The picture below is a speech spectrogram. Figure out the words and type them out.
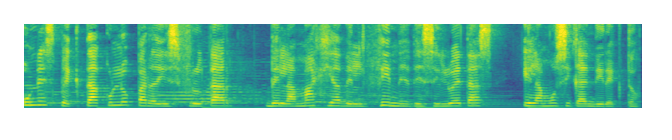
Un espectáculo para disfrutar de la magia del cine de siluetas y la música en directo.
